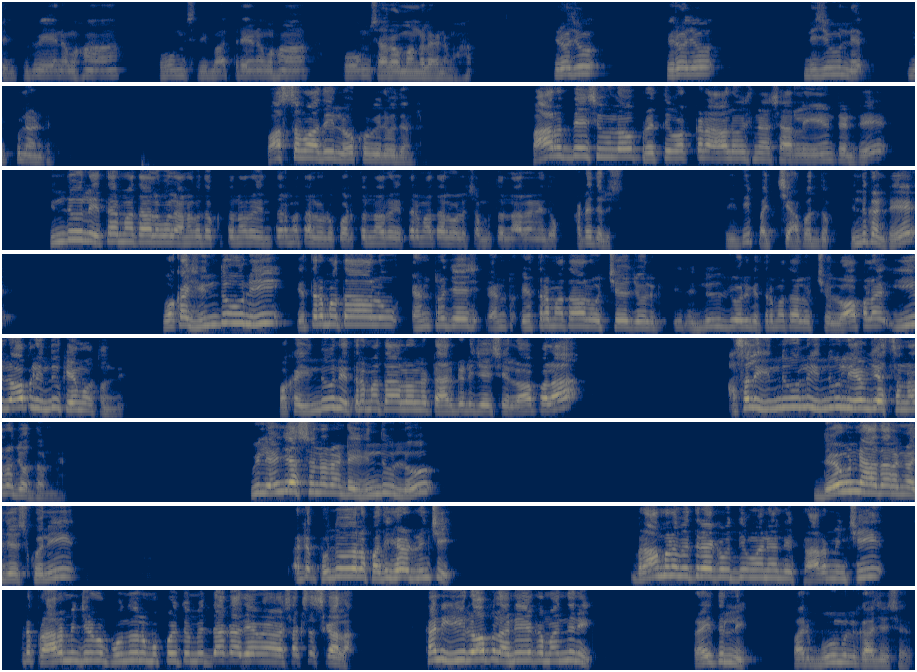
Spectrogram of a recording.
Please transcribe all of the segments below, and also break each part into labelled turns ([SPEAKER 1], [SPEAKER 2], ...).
[SPEAKER 1] శ్రీ గురువే నమ. ఓం శ్రీమాత్రే నమ. ఓం సర్వమంగళాయ నమ. ఈరోజు ఈరోజు నిజం నిప్పు లాంటిది. వాస్తవాది లోక విరోధి అంటారు భారతదేశంలో ప్రతి ఒక్కడ ఆలోచన సార్లు ఏంటంటే హిందువులు ఇతర మతాల వాళ్ళు అనగదొక్కుతున్నారు ఇతర మతాల వాళ్ళు కొడుతున్నారు ఇతర మతాల వాళ్ళు చంపుతున్నారు అనేది ఒక్కటే తెలుసు. ఇది పచ్చి అబద్ధం. ఎందుకంటే ఒక హిందువుని ఇతర మతాలు ఎంటర్ చేసి ఎంటర్ ఇతర మతాలు వచ్చే జోలికి హిందువుల జోలికి ఇతర మతాలు వచ్చే లోపల ఈ లోపల హిందువుకి ఏమవుతుంది? ఒక హిందువుని ఇతర మతాలలో టార్గెట్ చేసే లోపల అసలు హిందువులు హిందువులు ఏం చేస్తున్నారో చూద్దాం నేను. వీళ్ళు ఏం చేస్తున్నారంటే హిందువులు దేవుణ్ణి ఆధారంగా చేసుకొని అంటే పంతొమ్మిది వందల పదిహేడు నుంచి బ్రాహ్మణ వ్యతిరేక ఉద్యమం అనేది ప్రారంభించి అంటే ప్రారంభించిన పంతొమ్మిది వందల ముప్పై తొమ్మిది దాకా అదేమి సక్సెస్ కాల. కానీ ఈ లోపల అనేక మందిని రైతుల్ని వారి భూములు కాజేశారు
